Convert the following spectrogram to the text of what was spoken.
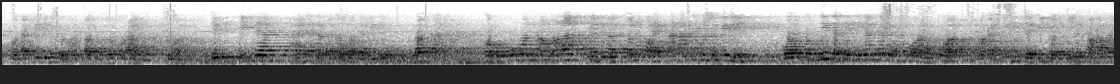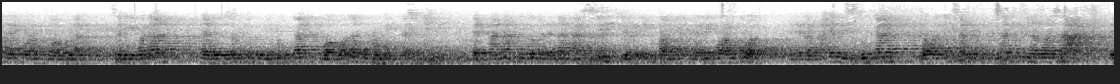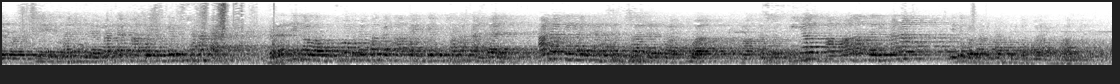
Maka ini bermanfaat untuk orang tua. Jadi tidak hanya pada itu, bahkan kehukuman amalan yang dilakukan oleh anak itu sendiri Walaupun tidak diingatkan untuk orang tua Maka ini jadi bagian pahala dari orang tua pula. Sebagaimana Nabi itu menyebutkan bahwa hubungan kasih Dan anak itu adalah hasil jerih payah dari orang tua. Dan dalam ayat disebutkan bahwa insan insan minal saat dan manusia itu hanya mendapatkan apa yang dia usahakan. Berarti kalau yang dia usahakan dan anak hasil usaha dari orang tua, maka setiap amalan dari anak itu bermanfaat untuk orang tua.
